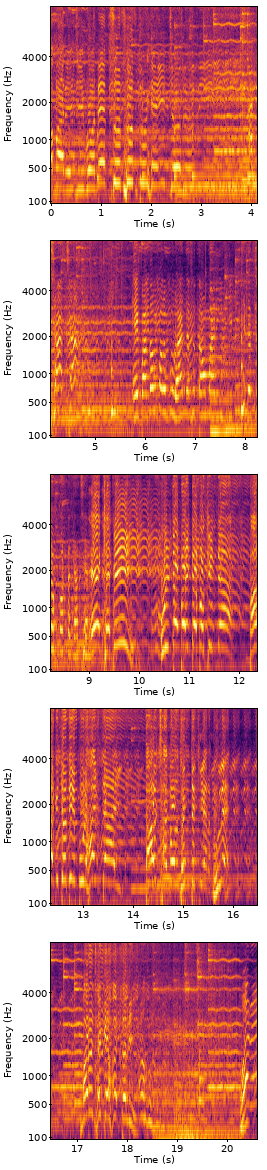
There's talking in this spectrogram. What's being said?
আমার জীবনে শুধু তুই জরুরি। আচ্ছা আচ্ছা। এই বাদল পালে বুড়াই যাচ্ছে তাও মারি বিটি ছিলে চোখ করতে যাচ্ছেন এ খেপি উল্টা পাল্টা বকিন না বাঘ যদি বুড়ান যায় তাও ছাগল ধরতে কি আর ভুলে? মারো থেকে হাততালি। ওরে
